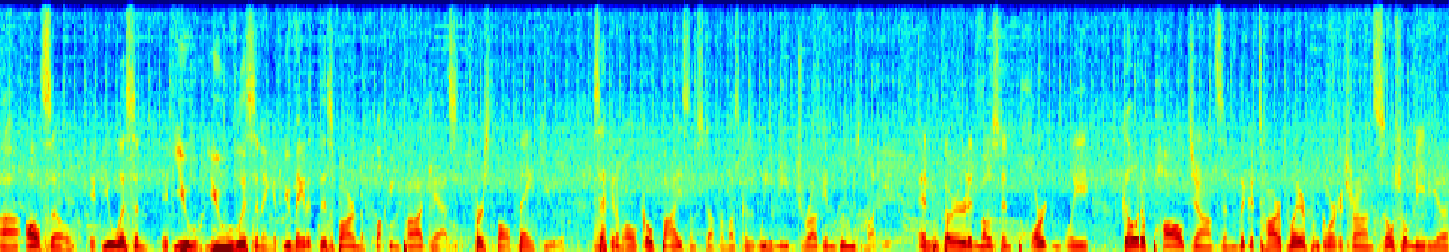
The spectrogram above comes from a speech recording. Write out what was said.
Uh, also, if you listen, if you, you listening, if you made it this far in the fucking podcast, first of all, thank you. Second of all, go buy some stuff from us because we need drug and booze money. And third and most importantly, go to Paul Johnson, the guitar player from Gorgatron's social media,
